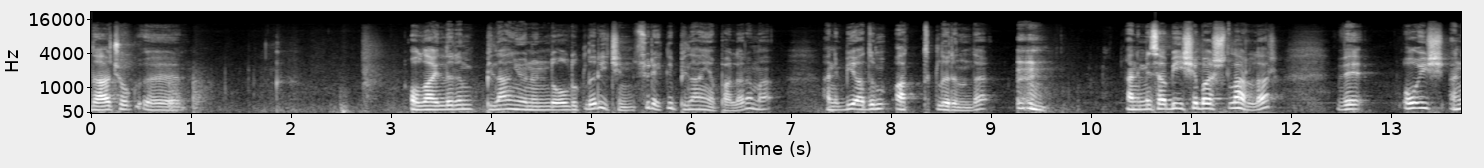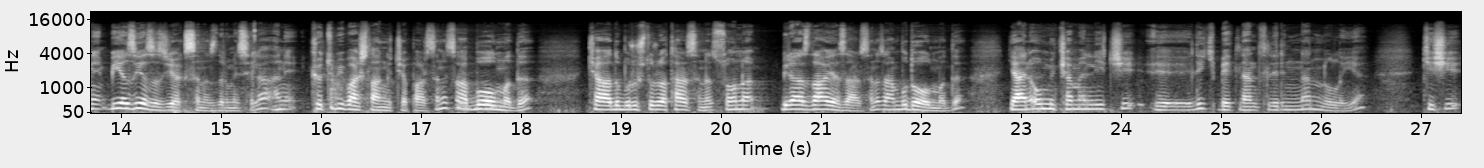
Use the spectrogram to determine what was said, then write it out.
daha çok e, olayların plan yönünde oldukları için sürekli plan yaparlar ama hani bir adım attıklarında hani mesela bir işe başlarlar ve o iş hani bir yazı yazacaksınızdır mesela. Hani kötü bir başlangıç yaparsanız ha bu olmadı. Kağıdı buruşturur atarsınız. Sonra biraz daha yazarsınız. Hani bu da olmadı. Yani o mükemmelliyetçilik beklentilerinden dolayı kişi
